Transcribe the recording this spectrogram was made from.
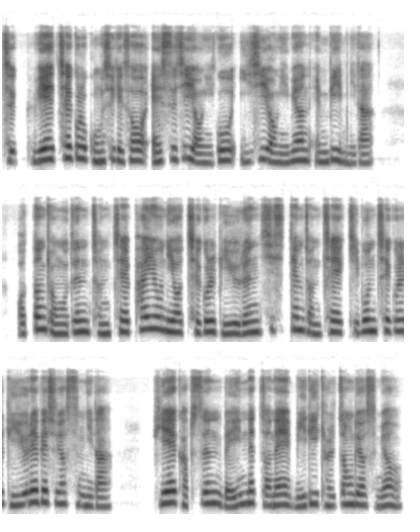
즉 위의 채굴 공식에서 SG0이고 EG0이면 MB입니다. 어떤 경우든 전체 파이오니어 채굴 비율은 시스템 전체 기본 채굴 비율의 배수였습니다. B의 값은 메인넷 전에 미리 결정되었으며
